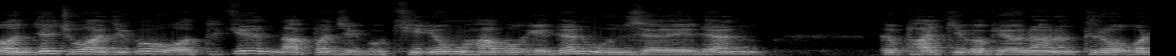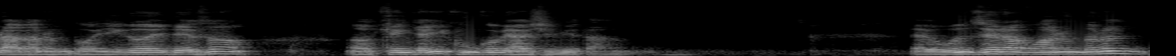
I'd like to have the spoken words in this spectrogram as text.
언제 좋아지고 어떻게 나빠지고 기룡화복에 대한 운세에 대한 그 바뀌고 변화는 들어오고 나가는 거 이거에 대해서 어, 굉장히 궁금해 하십니다. 에, 운세라고 하는 거는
